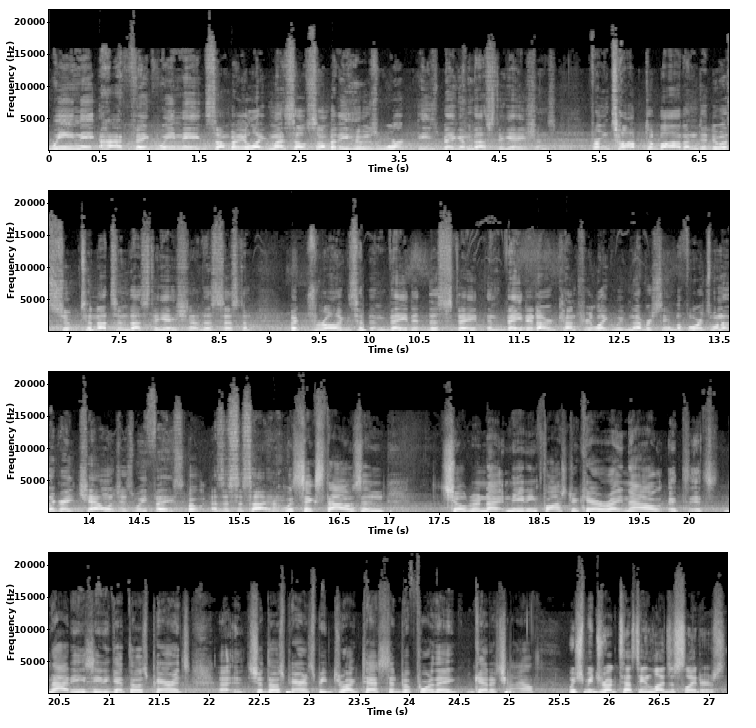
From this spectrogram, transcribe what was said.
we need, I think we need somebody like myself, somebody who's worked these big investigations from top to bottom to do a soup to nuts investigation of this system. But drugs have invaded this state, invaded our country like we've never seen before. It's one of the great challenges we face as a society. With 6,000 children needing foster care right now, it's, it's not easy to get those parents. Uh, should those parents be drug tested before they get a child? We should be drug testing legislators.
